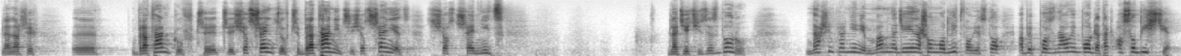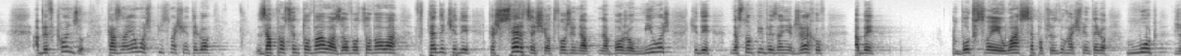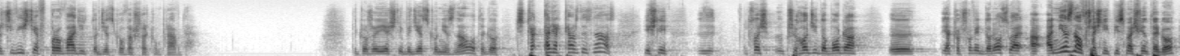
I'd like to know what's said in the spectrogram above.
dla naszych y, bratanków, czy, czy siostrzeńców, czy bratani, czy siostrzeniec, siostrzenic, dla dzieci ze zboru. Naszym pragnieniem, mam nadzieję, naszą modlitwą jest to, aby poznały Boga tak osobiście, aby w końcu ta znajomość Pisma Świętego zaprocentowała, zaowocowała wtedy, kiedy też serce się otworzy na, na Bożą miłość, kiedy nastąpi wyznanie grzechów, aby Bóg w swojej łasce poprzez Ducha Świętego mógł rzeczywiście wprowadzić to dziecko we wszelką prawdę. Tylko, że jeśli by dziecko nie znało tego, tak jak każdy z nas, jeśli y, ktoś przychodzi do Boga y, jako człowiek dorosły, a, a nie znał wcześniej Pisma Świętego,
